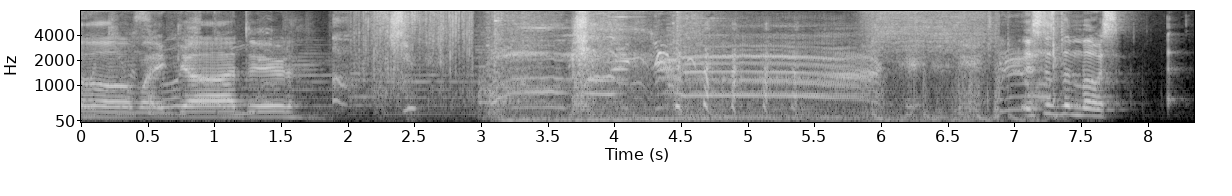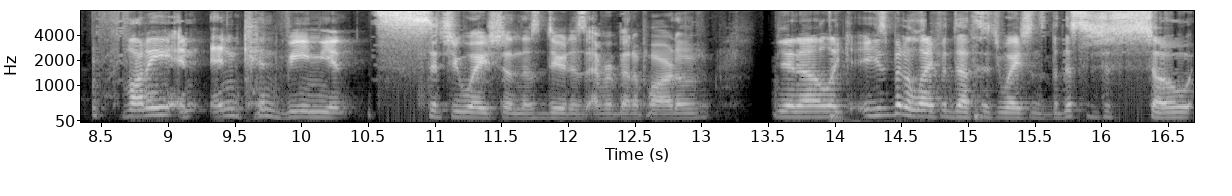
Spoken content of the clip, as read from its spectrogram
Oh my god, dude. this is the most funny and inconvenient situation this dude has ever been a part of. You know, like, he's been in life and death situations, but this is just so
